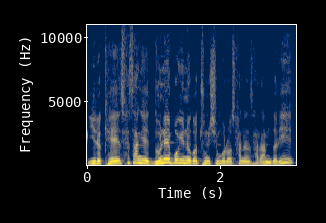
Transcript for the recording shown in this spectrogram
이렇게 세상에 눈에 보이는 것 중심으로 사는 사람들이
